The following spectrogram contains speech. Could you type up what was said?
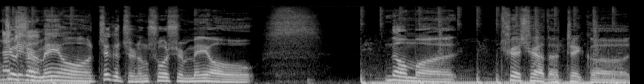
那这个就是没有这个，只能说是没有那么确切的这个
